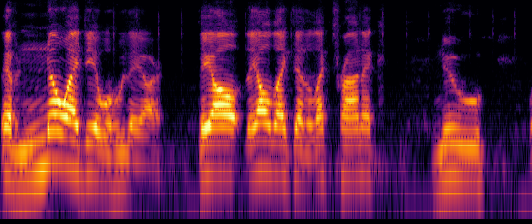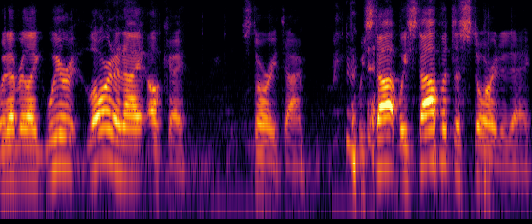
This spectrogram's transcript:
They have no idea who they are. They all they all like that electronic, new, whatever. Like we are Lauren and I. Okay, story time. We stop. we stop at the store today,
